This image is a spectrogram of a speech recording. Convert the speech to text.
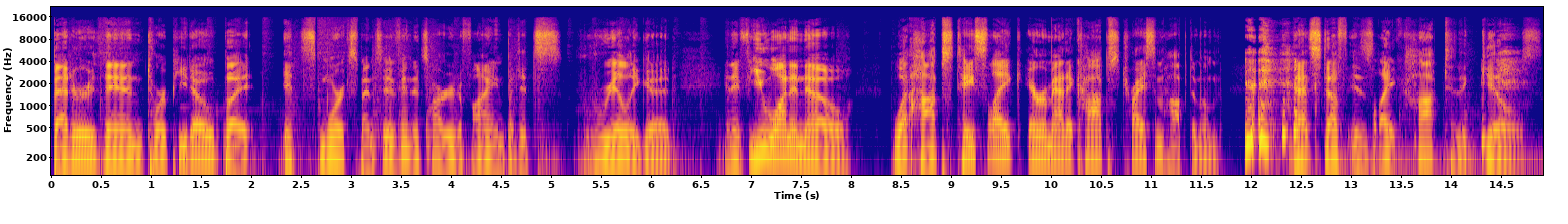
better than Torpedo, but it's more expensive and it's harder to find, but it's really good. And if you want to know what hops taste like, aromatic hops, try some Hoptimum. that stuff is like hot to the gills.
